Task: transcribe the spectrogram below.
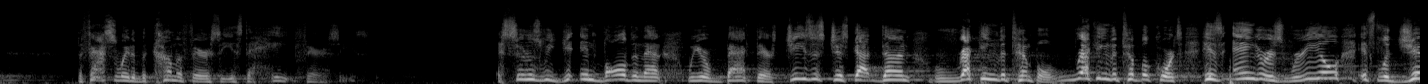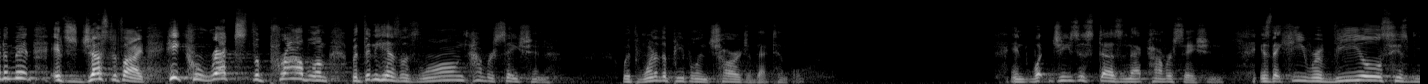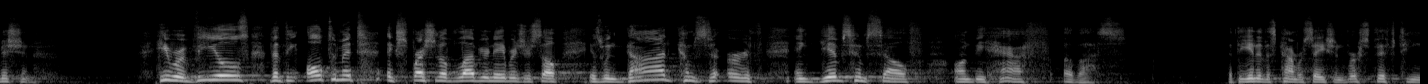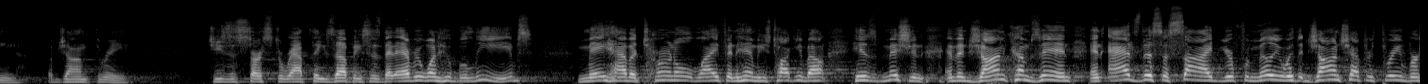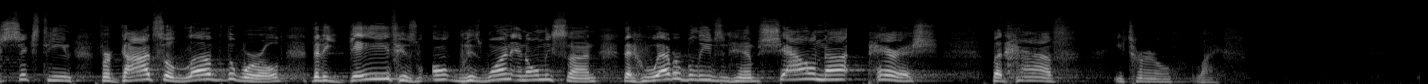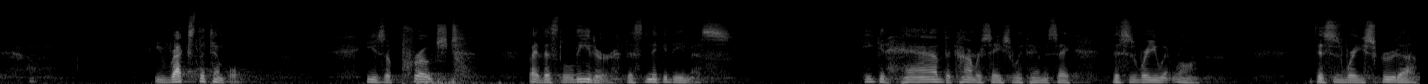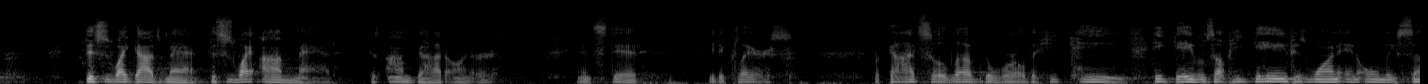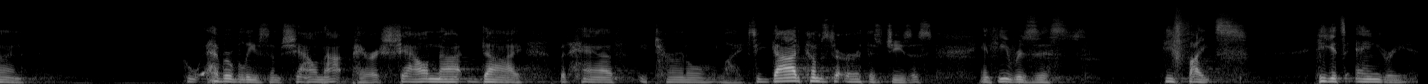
the fastest way to become a Pharisee is to hate Pharisees. As soon as we get involved in that, we are back there. Jesus just got done wrecking the temple, wrecking the temple courts. His anger is real, it's legitimate, it's justified. He corrects the problem, but then he has this long conversation with one of the people in charge of that temple. And what Jesus does in that conversation is that he reveals his mission. He reveals that the ultimate expression of love your neighbors yourself is when God comes to earth and gives himself on behalf of us. At the end of this conversation, verse 15 of John 3, Jesus starts to wrap things up. He says that everyone who believes may have eternal life in him. He's talking about his mission. And then John comes in and adds this aside. You're familiar with it. John chapter 3, verse 16. For God so loved the world that he gave his, his one and only Son, that whoever believes in him shall not perish, but have eternal life. He wrecks the temple. He's approached by this leader, this Nicodemus, he could have the conversation with him and say, This is where you went wrong. This is where you screwed up. This is why God's mad. This is why I'm mad, because I'm God on earth. And instead, he declares, For God so loved the world that he came, he gave himself, he gave his one and only Son. Whoever believes him shall not perish, shall not die, but have eternal life. See, God comes to earth as Jesus, and he resists, he fights, he gets angry.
